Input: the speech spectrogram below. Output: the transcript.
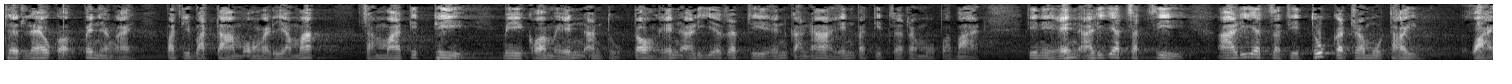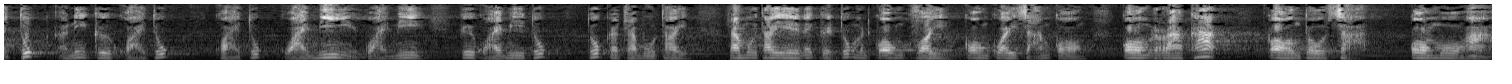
เสร็จแล้วก็เป็นยังไง ปฏิบัติตามองค์อริยมรรคสัมมาทิฏฐิมีความเห็นอันถูกต้องเห็นอริยสัจสี่เห็นกันห้าเห็นปฏิจจสมุปบาท ที่นี่เห็นอริยสัจสี่อริยสัจทุกขสมุทัยขวายทุกอันนี้คือขวายทุก ขวายทุกขวายมีขวายมี คือขวายมีทุกทุกกับสมุทัยสมุทัยเหตุให้เกิดทุกมันกองไฟกองไฟสามกอง กองราคะ กองโทสะกองโมหะ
